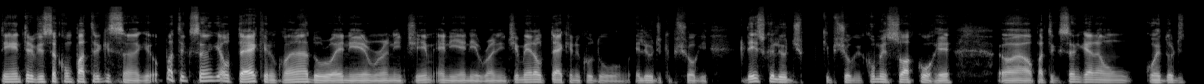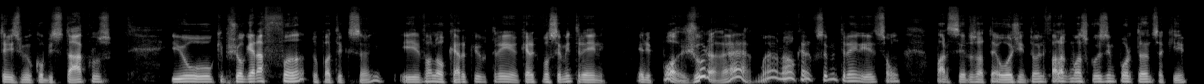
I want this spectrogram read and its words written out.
Tem a entrevista com o Patrick Sang. O Patrick Sang é o técnico né, do NN Running Team. NN Running Team. Ele é o técnico do Eliud Kipchoge. Desde que o Eliud Kipchoge começou a correr, uh, o Patrick Sang era um corredor de 3 mil com obstáculos. E o Kipchoge era fã do Patrick Sang. E falou: quero que, eu treine, quero que você me treine. Ele, pô, jura? É, mas não, quero que você me treine. Eles são parceiros até hoje, então ele fala algumas coisas importantes aqui,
